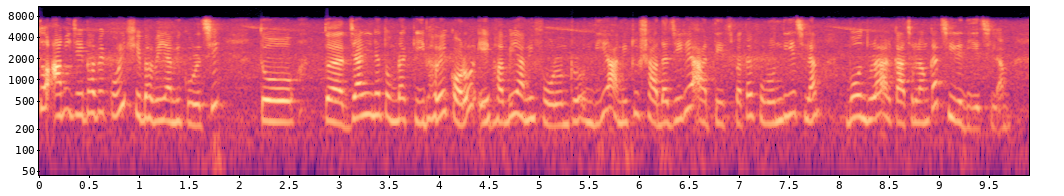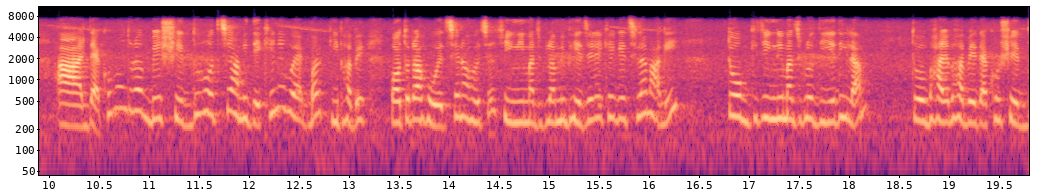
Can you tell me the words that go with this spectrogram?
তো আমি যেভাবে করি, সেভাবেই আমি করেছি। তো জানি না তোমরা কীভাবে করো, এভাবেই আমি ফোড়ন টোড়ন দিয়ে, আমি একটু সাদা জিরে আর তেজপাতা ফোড়ন দিয়েছিলাম। বন্ধুরা, আর কাঁচা লঙ্কা চিড়ে দিয়েছিলাম। আর দেখো বন্ধুরা, বেশ সেদ্ধ হচ্ছে, আমি দেখে নেব একবার কীভাবে কতটা হয়েছে, না হয়েছে। চিংড়ি মাছগুলো আমি ভেজে রেখে গেছিলাম আগেই। তো চিংড়ি মাছগুলো দিয়ে দিলাম। তো ভালোভাবে দেখো সেদ্ধ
